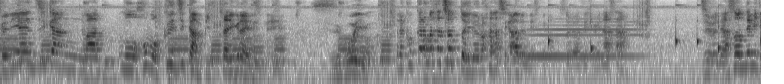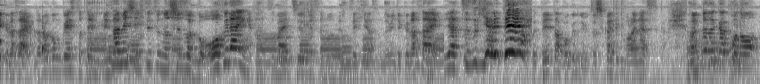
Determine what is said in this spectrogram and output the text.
クリア時間はもうほぼ9時間ぴったりぐらいですねすごいわ。ここからまたちょっといろいろ話があるんですけどそれはぜひ皆さん自分で遊んでみてください。ドラゴンクエスト10目覚めし5つの種族オフライン発売中ですのでぜひ遊んでみてください。いや続きやりてえ。これデータ僕のに移し替えてもらえないですか。ねなかなかこの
